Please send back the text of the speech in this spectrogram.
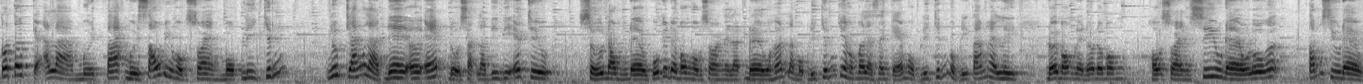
Có tất cả là 18, 16 viên hộp xoàn, một ly chín. Nước trắng là DEF, độ sạch là VVS2 sự đồng đều của cái đôi bông hột xoàn này là đều hết là một ly chín chứ không phải là xen kẽ một ly chín một ly tám hai ly. Đôi bông này đôi, đôi bông hồ xoàn siêu đều luôn á tấm siêu đều.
